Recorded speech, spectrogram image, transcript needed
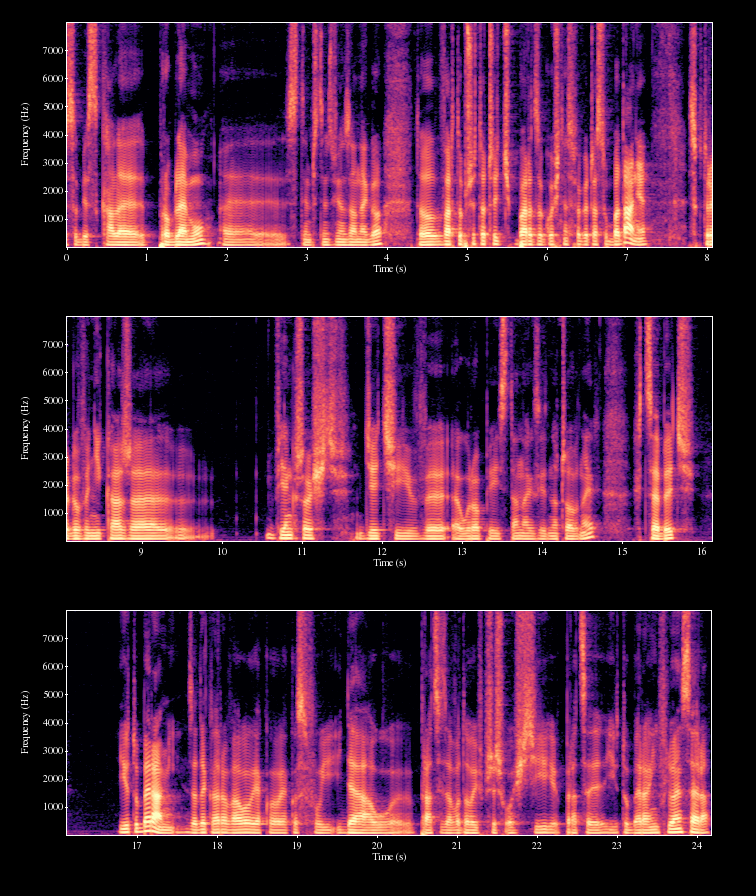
sobie skalę problemu e, z tym, z tym związanego, to warto przytoczyć bardzo głośne swego czasu badanie, z którego wynika, że większość dzieci w Europie i Stanach Zjednoczonych chce być youtuberami. Zadeklarowało jako, jako swój ideał e, pracy zawodowej w przyszłości pracę youtubera, influencera.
